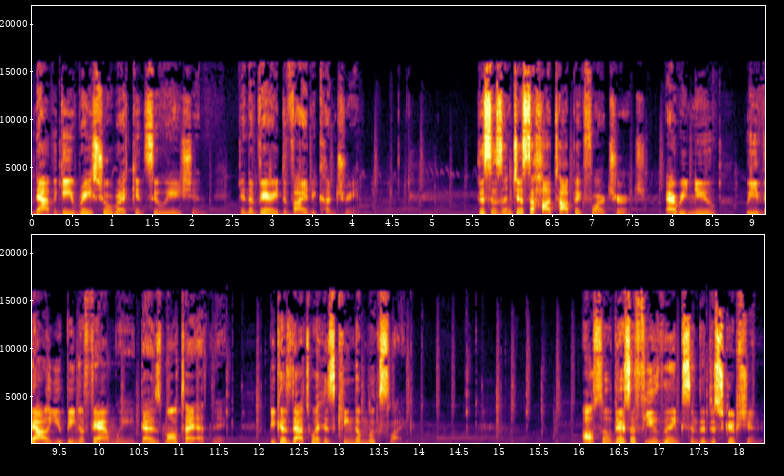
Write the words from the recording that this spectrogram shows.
navigate racial reconciliation in a very divided country. This isn't just a hot topic for our church. At Renew, we value being a family that is multi ethnic because that's what His kingdom looks like. Also, there's a few links in the description.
